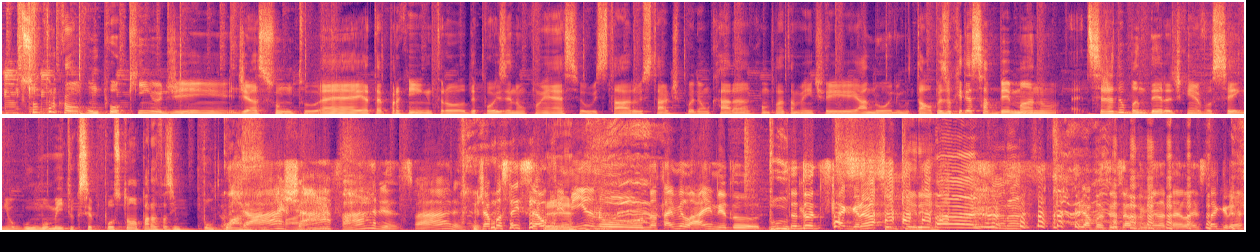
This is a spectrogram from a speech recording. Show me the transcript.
Deixa eu só trocar um pouquinho de, de assunto. É, e até pra quem entrou depois e não conhece o Star, o Star, tipo, ele é um cara completamente anônimo e tal. Mas eu queria saber, mano, é, você já deu bandeira de quem é você em algum momento que você postou uma parada e falou assim, puta, Quase já, já, várias, várias. Eu já postei selfie É? minha no, na timeline do, Puta, do, do Instagram. Sem querer. Ai, caralho. já postei selfie minha na timeline do Instagram.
